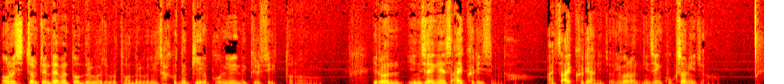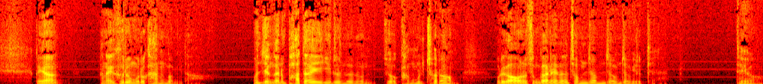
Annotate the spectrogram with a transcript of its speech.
어느 시점쯤 되면 또 늙어지고 더 늙어지고 자꾸 느끼 본인이 느낄 수 있도록 이런 인생의 사이클이 있습니다. 아니 사이클이 아니죠. 이거는 인생의 곡선이죠. 그냥 하나의 흐름으로 가는 겁니다. 언젠가는 바다에 이르는 저 강물처럼 우리가 어느 순간에는 점점 점점 이렇게 돼요.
